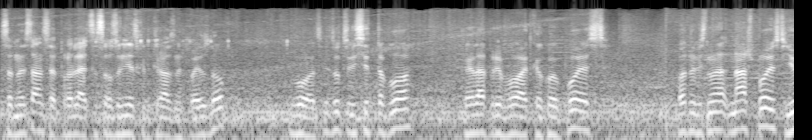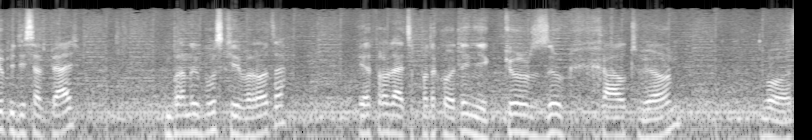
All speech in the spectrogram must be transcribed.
С одной станции отправляется сразу несколько разных поездов. Вот. И тут висит табло, когда прибывает какой поезд. Вот написано наш поезд Ю-55, Бранденбургские ворота. И отправляется по такой линии Кюрзук Хаутверн. Вот.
